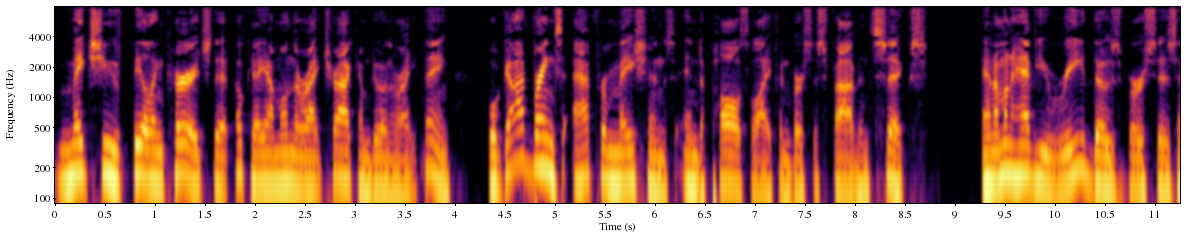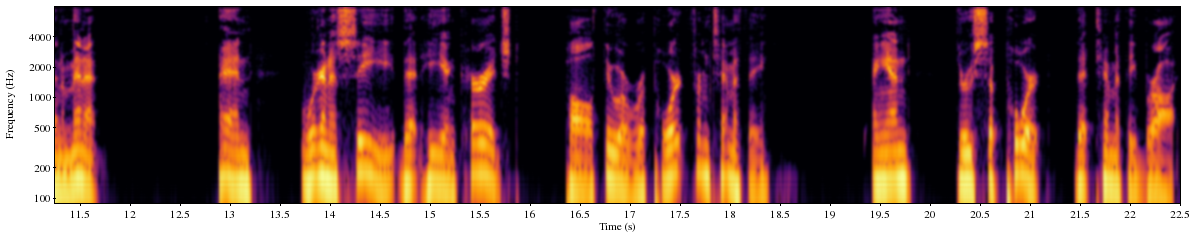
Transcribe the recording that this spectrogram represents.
makes you feel encouraged that, okay, I'm on the right track. I'm doing the right thing. Well, God brings affirmations into Paul's life in verses five and six. And I'm going to have you read those verses in a minute. And we're going to see that he encouraged Paul through a report from Timothy and through support that Timothy brought.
